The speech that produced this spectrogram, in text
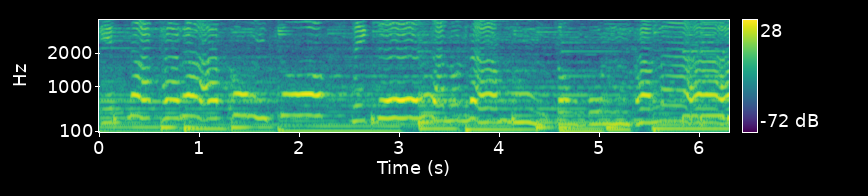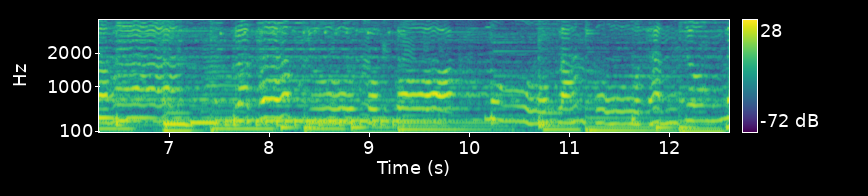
จิตนาคราชคุ้มโชคให้เกิดอนุนำส่งบุญพลาประทับอยู่กกอดลูกหลานปู่ท่านจงเม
